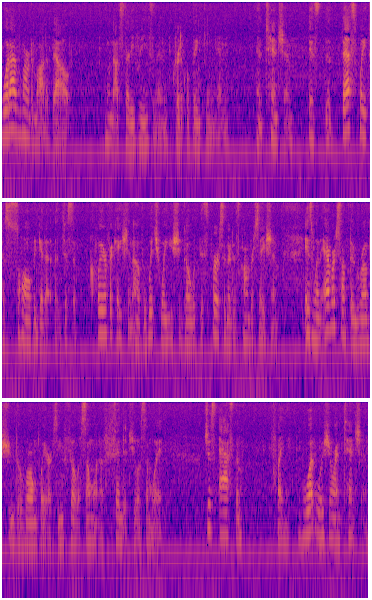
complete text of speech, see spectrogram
what I've learned a lot about when I study reason and critical thinking and intention is the best way to solve and get a, just a clarification of which way you should go with this person or this conversation is whenever something rubs you the wrong way or if you feel that someone offended you in some way, just ask them me, what was your intention?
